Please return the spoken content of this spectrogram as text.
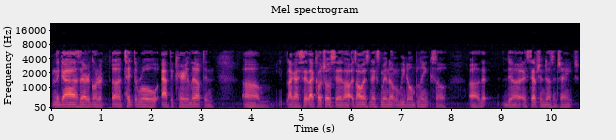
and the guys that are going to uh, take the role after Kary left. And um, like I said, like Coach O says, it's always next man up, and we don't blink. So uh, the, the exception doesn't change.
